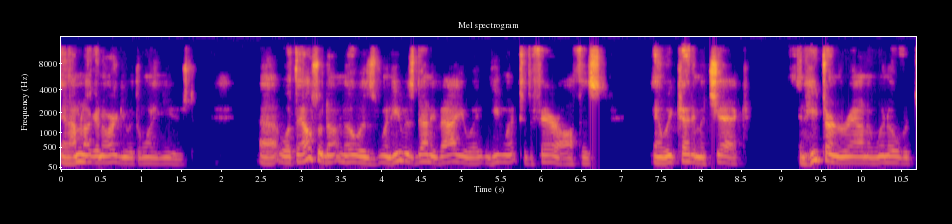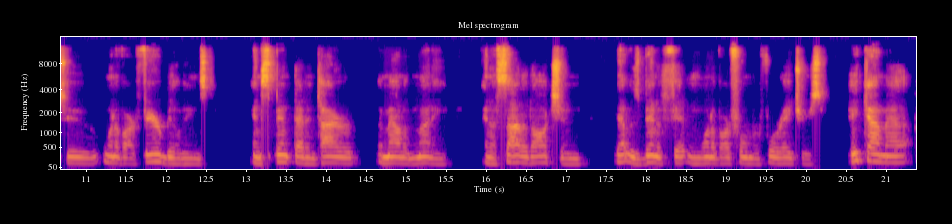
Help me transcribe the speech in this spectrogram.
And I'm not going to argue with the one he used. Uh, what they also don't know is when he was done evaluating, he went to the fair office and we cut him a check. And he turned around and went over to one of our fair buildings and spent that entire amount of money in a silent auction that was benefiting one of our former 4-Hers. He came up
